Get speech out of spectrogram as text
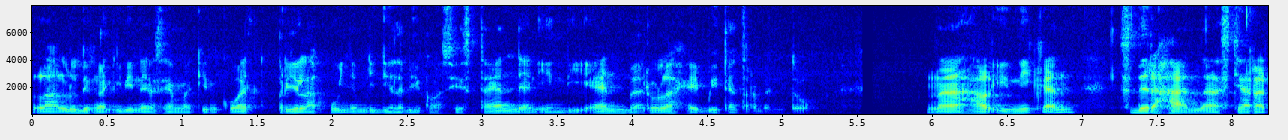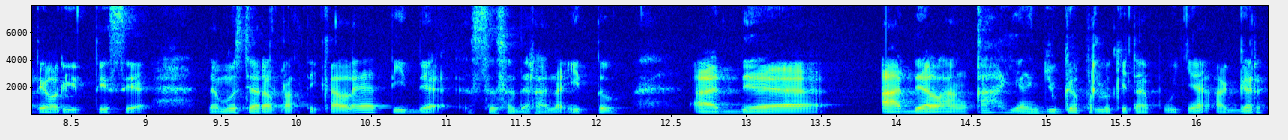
lalu dengan identitasnya makin kuat, perilakunya menjadi lebih konsisten, dan in the end, barulah habit yang terbentuk. Nah, hal ini kan sederhana secara teoritis ya. Namun secara praktikalnya tidak sesederhana itu. Ada ada langkah yang juga perlu kita punya agar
